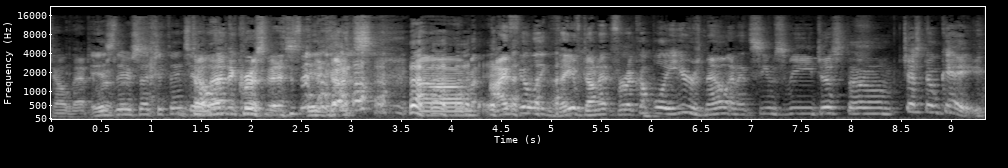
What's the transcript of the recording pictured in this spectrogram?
Tell that. To Is there Christmas. such a thing? Tell Tell that to Christmas. because um, I feel like they've done it for a couple of years now, and it seems to be just um, just okay.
